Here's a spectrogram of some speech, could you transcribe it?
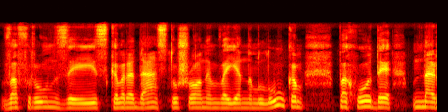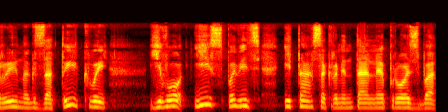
во Фрунзе и сковорода с тушеным военным луком, походы на рынок за тыквой — его исповедь и та сакраментальная просьба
